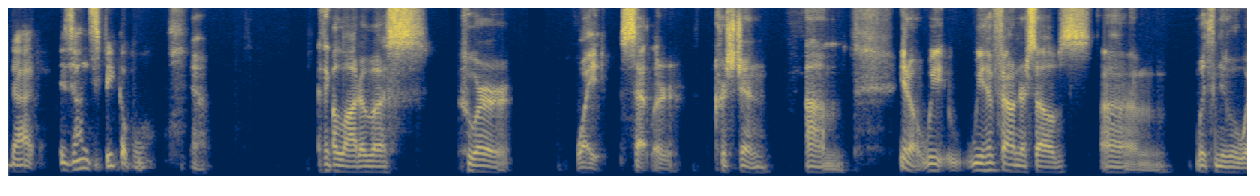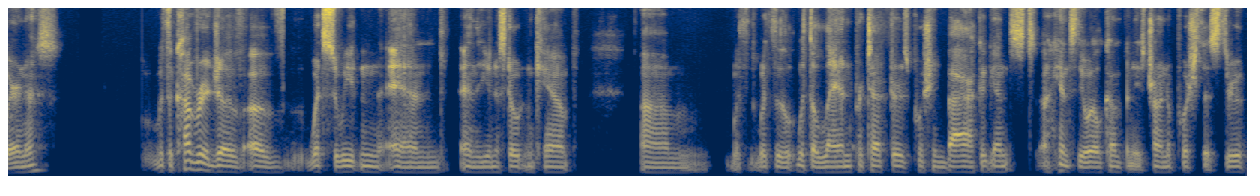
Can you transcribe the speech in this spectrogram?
that is unspeakable. Yeah. I think a lot of us who are white settler Christian, um, you know, we we have found ourselves um, with new awareness, with the coverage of of Wet'suwet'en and and the Unistoten camp, um, with with the with the land protectors pushing back against against the oil companies trying to push this through,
